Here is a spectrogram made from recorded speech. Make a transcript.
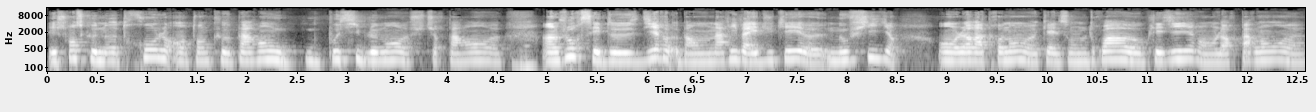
Et je pense que notre rôle en tant que parents ou, possiblement futurs parents euh, un jour, c'est de se dire, ben, on arrive à éduquer euh, nos filles en leur apprenant qu'elles ont le droit au plaisir, en leur parlant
